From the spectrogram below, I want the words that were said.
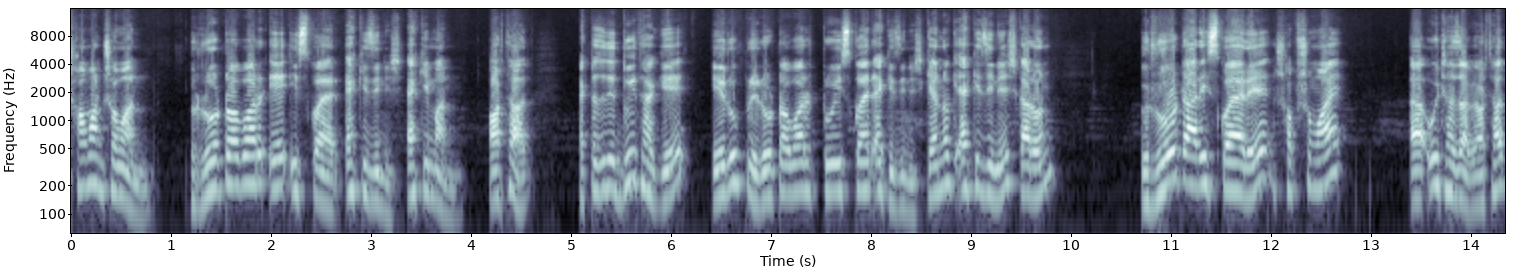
সমান সমান রোট ওভার এ স্কোয়ার একই জিনিস, একই মান। অর্থাৎ একটা যদি দুই থাকে, এর উপরে রোট ওভার টু স্কোয়ার একই জিনিস। কেন একই জিনিস? কারণ রোট আর স্কোয়ারে সবসময় উঠা যাবে। অর্থাৎ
